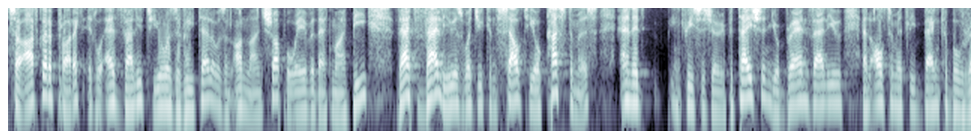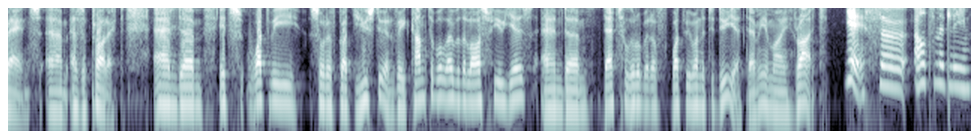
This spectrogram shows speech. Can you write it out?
So I've got a product, it will add value to you as a retailer, as an online shop or wherever that might be. That value is what you can sell to your customers and it increases your reputation, your brand value, and ultimately bankable rands um, as a product. And um, it's what we sort of got used to and very comfortable over the last few years. And um, that's a little bit of what we wanted to do yet. Tammy, am I right? Yes. So ultimately,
